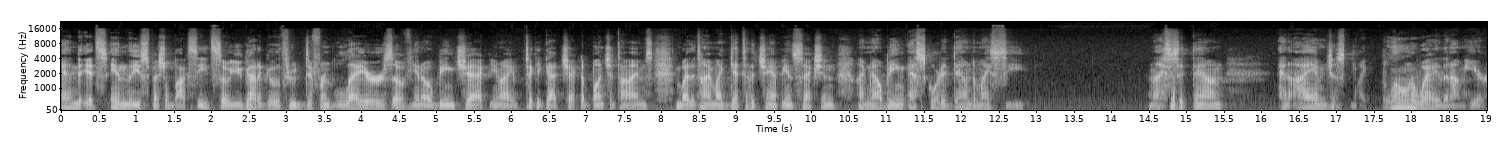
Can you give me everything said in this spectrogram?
And it's in the special box seats. So you got to go through different layers of, you know, being checked. You know, my ticket got checked a bunch of times. And by the time I get to the champion section, I'm now being escorted down to my seat. And I sit down and I am just like blown away that I'm here.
